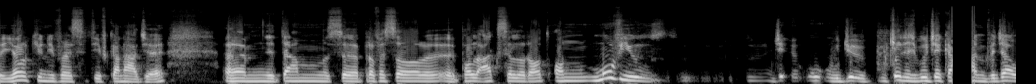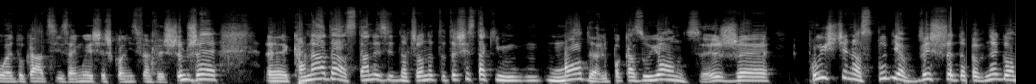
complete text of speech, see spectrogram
York University w Kanadzie, tam profesor Paul Axelrod, on mówił, kiedyś był dziekanem Wydziału Edukacji, zajmuję się szkolnictwem wyższym, że e, Kanada, Stany Zjednoczone to też jest taki model pokazujący, że pójście na studia wyższe do pewnego,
